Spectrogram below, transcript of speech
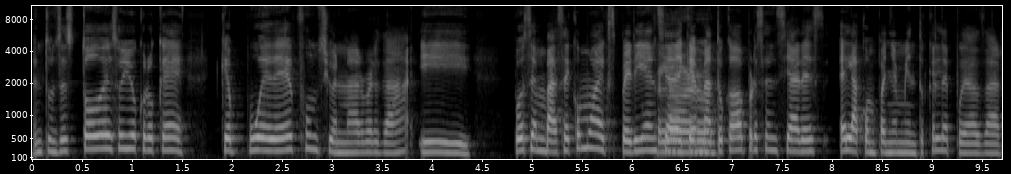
Entonces, todo eso yo creo que, que puede funcionar, ¿verdad? Y pues en base como a experiencia de que me ha tocado presenciar es el acompañamiento que le puedas dar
